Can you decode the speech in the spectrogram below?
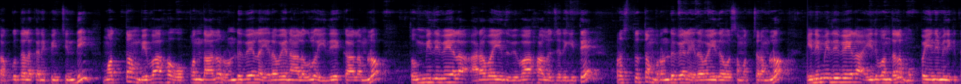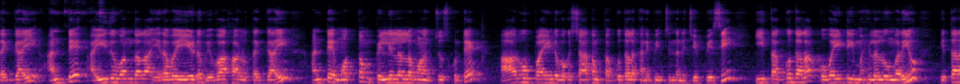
తగ్గుదల కనిపించింది. మొత్తం వివాహ ఒప్పందాలు రెండు వేల ఇరవై నాలుగులో ఇదే కాలంలో తొమ్మిది వేల అరవై ఐదు వివాహాలు జరిగితే ప్రస్తుతం రెండు వేల ఇరవై ఐదవ సంవత్సరంలో ఎనిమిది వేల ఐదు వందల ముప్పై ఎనిమిదికి తగ్గాయి. అంటే ఐదు వందల ఇరవై ఏడు వివాహాలు తగ్గాయి. అంటే మొత్తం పెళ్ళిళ్ళల్లో మనం చూసుకుంటే ఆరు పాయింట్ ఒక శాతం తగ్గుదల కనిపించిందని చెప్పేసి ఈ తగ్గుదల కువైటీ మహిళలు మరియు ఇతర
